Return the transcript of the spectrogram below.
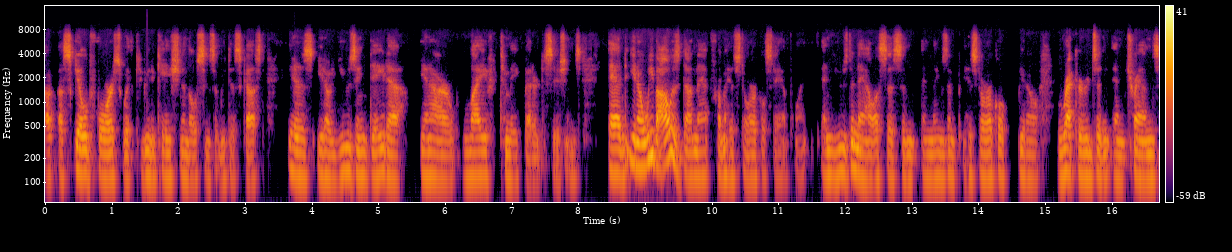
a, a, skilled force with communication and those things that we discussed is, you know, using data in our life to make better decisions. And you know, we've always done that from a historical standpoint and used analysis and, and things and historical, you know, records and, and trends.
